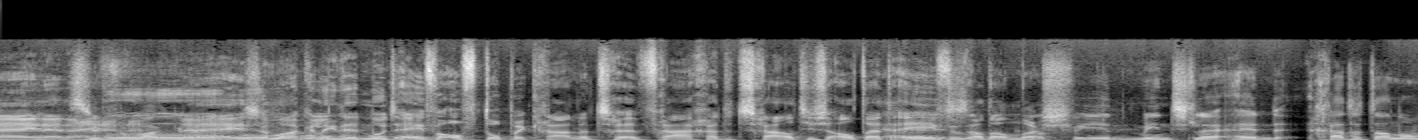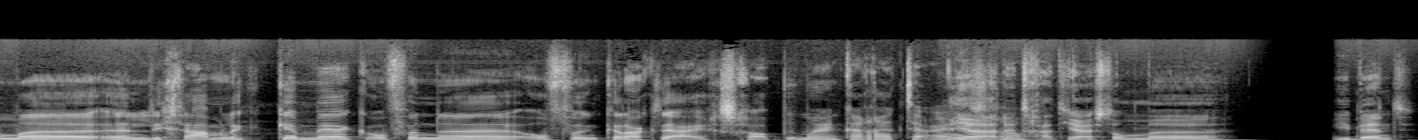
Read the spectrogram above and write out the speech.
Nee, nee, nee. Super makkelijk. Nee, zo makkelijk. Dit moet even off-topic gaan. Het vraag uit het schaaltje is altijd Ja, even is wat anders. Wat vind je het minst leuk? En gaat het dan om eh, een lichamelijke kenmerk of een, eh, of een karaktereigenschap? Doe maar een karakter Ja, dit gaat juist om eh, wie je bent.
